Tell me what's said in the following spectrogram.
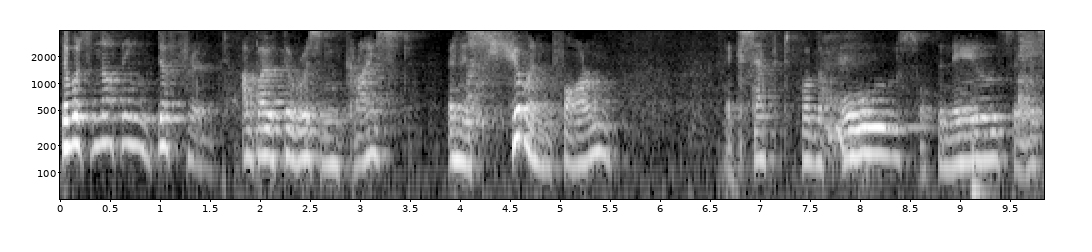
There was nothing different about the risen Christ in his human form except for the holes of the nails in his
